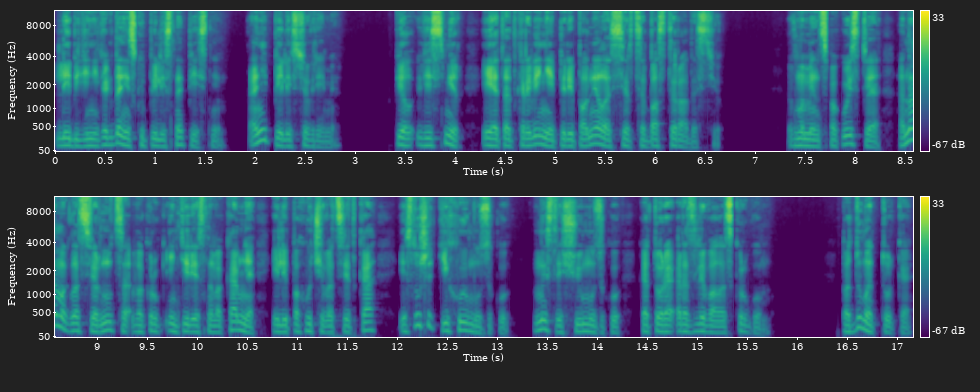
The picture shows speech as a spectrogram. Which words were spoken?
Лебеди никогда не скупились на песни, они пели все время. Пел весь мир, и это откровение переполняло сердце Басты радостью. В момент спокойствия она могла свернуться вокруг интересного камня или пахучего цветка и слушать тихую музыку, мыслящую музыку, которая разливалась кругом. Подумать только,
